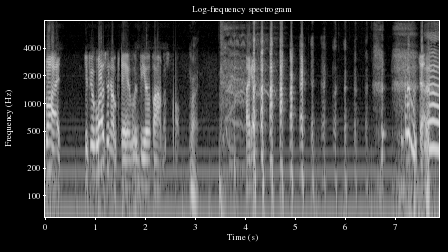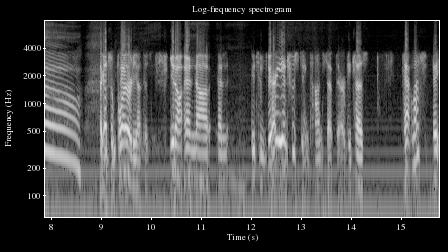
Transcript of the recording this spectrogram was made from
but if it wasn't okay, it would be Obama's fault. Right. I got. Good with that. Oh. I got some clarity on this. You know, and uh, and it's a very interesting concept there because that must. I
